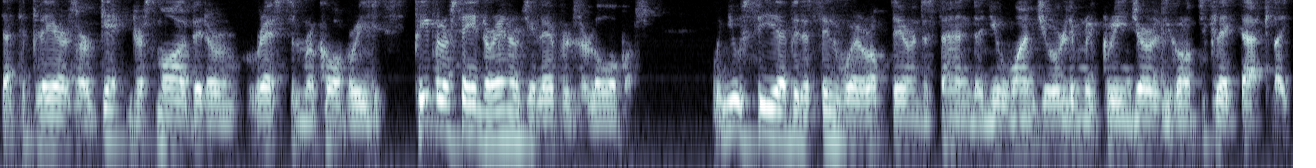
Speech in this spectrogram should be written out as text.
That the players are getting their small bit of rest and recovery. People are saying their energy levels are low, but when you see a bit of silverware up there in the stand and you want your Limerick green jersey going up to collect that, like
